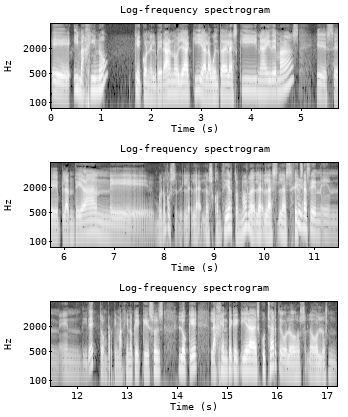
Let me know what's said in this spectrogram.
Eh, imagino que con el verano ya aquí a la vuelta de la esquina y demás, eh, se plantean eh, bueno pues la- la- los conciertos, ¿no? La- la- las, las fechas en, en- en directo, porque imagino que, que eso es lo que la gente que quiera escucharte o los, lo- los n-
